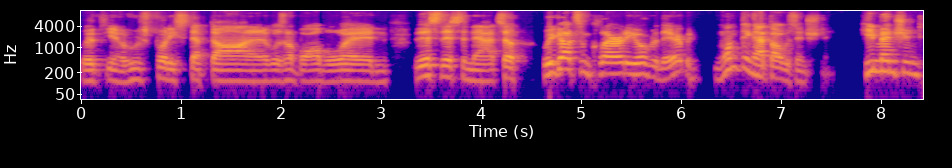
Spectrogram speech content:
with you know whose foot he stepped on and it wasn't a ball boy and this this and that. So we got some clarity over there but one thing i thought was interesting he mentioned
